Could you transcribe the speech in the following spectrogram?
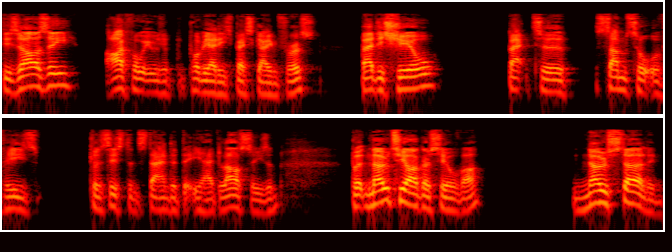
Disasi, I thought he was probably had his best game for us. Badiashile, back to some sort of his consistent standard that he had last season. But no Thiago Silva, no Sterling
